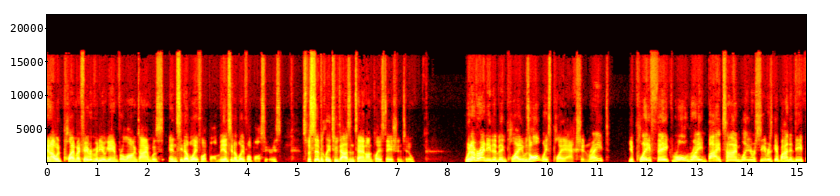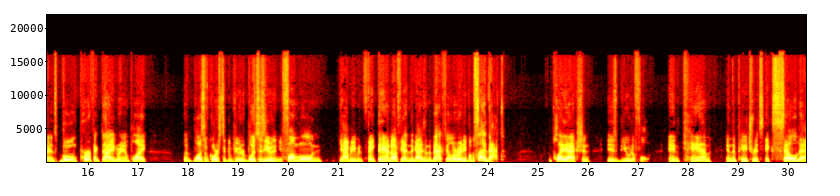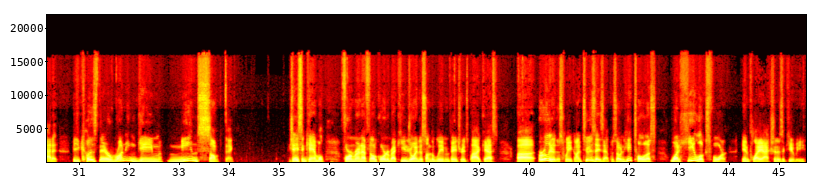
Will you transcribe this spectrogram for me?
and I would play my favorite video game for a long time was NCAA football, the NCAA football series. specifically 2010 on PlayStation 2. Whenever I needed a big play, it was always play action, right? You play fake, roll right, buy time, let your receivers get behind the defense. Boom, perfect diagram play. Unless, of course, the computer blitzes you, then you fumble and you haven't even faked the handoff yet, and the guy's in the backfield already. But beside that, play action is beautiful. And Cam and the Patriots excelled at it because their running game means something. Jason Campbell, former NFL quarterback, he joined us on the Bleav in Patriots podcast uh, earlier this week on Tuesday's episode, and he told us what he looks for in play action as a QB.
